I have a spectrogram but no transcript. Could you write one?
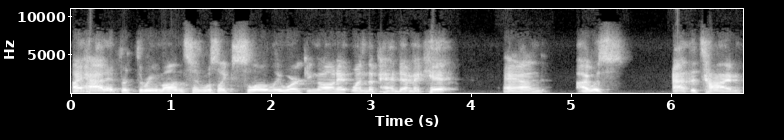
I had it for three months and was like slowly working on it when the pandemic hit. And I was at the time,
